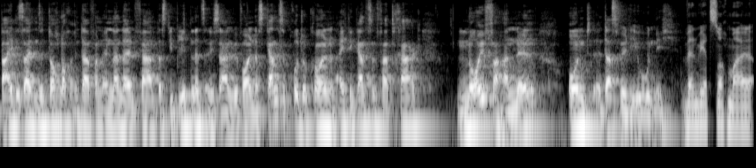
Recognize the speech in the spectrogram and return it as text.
beide Seiten sind doch noch da voneinander entfernt, dass die Briten letztendlich sagen, wir wollen das ganze Protokoll und eigentlich den ganzen Vertrag neu verhandeln und das will die EU nicht. Wenn wir jetzt nochmal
